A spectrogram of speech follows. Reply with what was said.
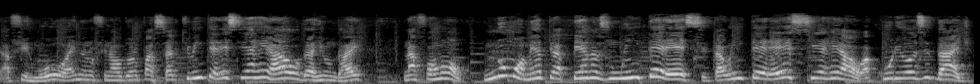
afirmou ainda no final do ano passado que o interesse é real da Hyundai na Fórmula 1. No momento é apenas um interesse, tá? O interesse é real, a curiosidade.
